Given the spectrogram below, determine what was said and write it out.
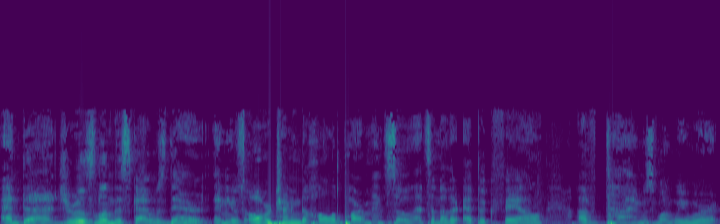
And uh, Jerusalem, this guy was there, and he was overturning the whole apartment. So that's another epic fail of times when we were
